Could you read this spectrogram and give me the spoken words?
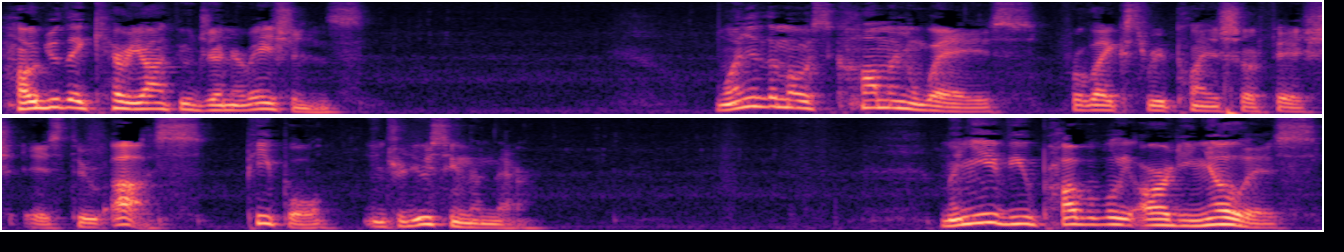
how do they carry on through generations? One of the most common ways for lakes to replenish their fish is through us, people, introducing them there. Many of you probably already know this,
